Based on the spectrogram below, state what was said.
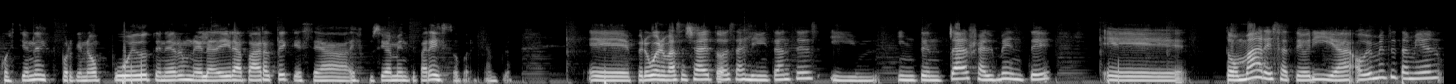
cuestiones porque no puedo tener una heladera aparte que sea exclusivamente para eso, por ejemplo. Eh, pero bueno, más allá de todas esas limitantes, y intentar realmente eh, tomar esa teoría, obviamente también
